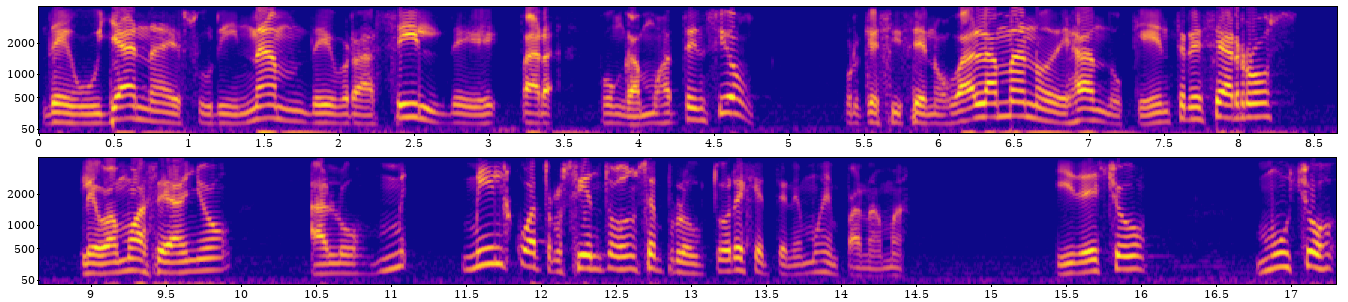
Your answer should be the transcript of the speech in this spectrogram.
de Guyana, de Surinam, de Brasil, de para pongamos atención, porque si se nos va la mano dejando que entre ese arroz, le vamos a hacer daño a los 1.411 productores que tenemos en Panamá. Y de hecho, muchos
